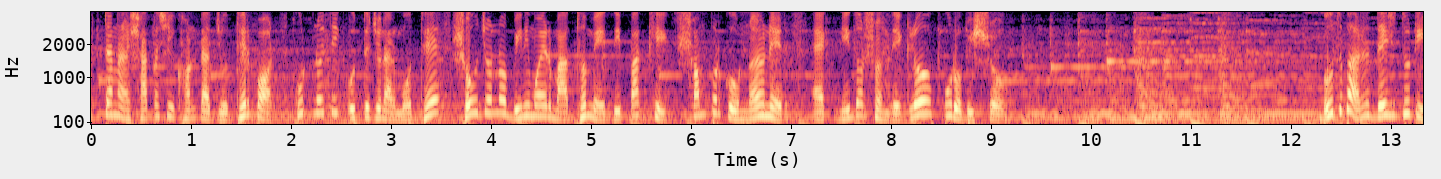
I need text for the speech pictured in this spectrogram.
একটানা সাতাশি ঘণ্টা যুদ্ধের পর কূটনৈতিক উত্তেজনার মধ্যে সৌজন্য বিনিময়ের মাধ্যমে দ্বিপাক্ষিক সম্পর্ক উন্নয়নের এক নিদর্শন দেখল পুরো বিশ্ব। বুধবার দেশ দুটি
